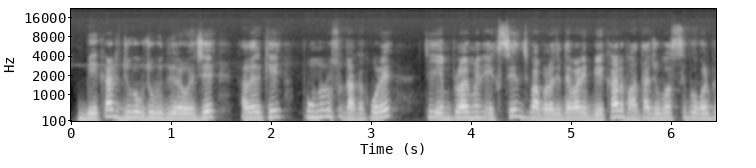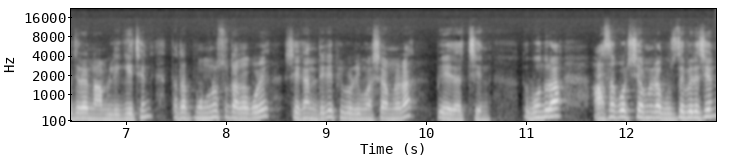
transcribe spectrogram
বেকার যুবক যুবতীরা রয়েছে, তাদেরকে পনেরোশো টাকা করে যে এমপ্লয়মেন্ট এক্সচেঞ্জ বা বলা যেতে পারে বেকার ভাতা যুবশ্রী প্রকল্পে যারা নাম লিখিয়েছেন, তারা পনেরোশো টাকা করে সেখান থেকে ফেব্রুয়ারি মাসে আপনারা পেয়ে যাচ্ছেন। তো বন্ধুরা, আশা করছি আপনারা বুঝতে পেরেছেন।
